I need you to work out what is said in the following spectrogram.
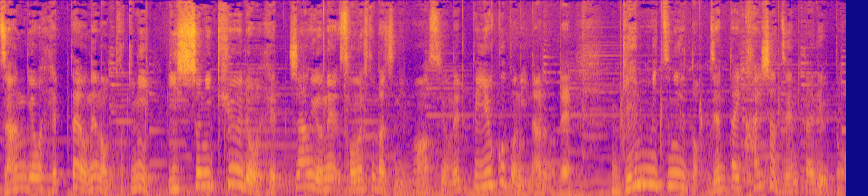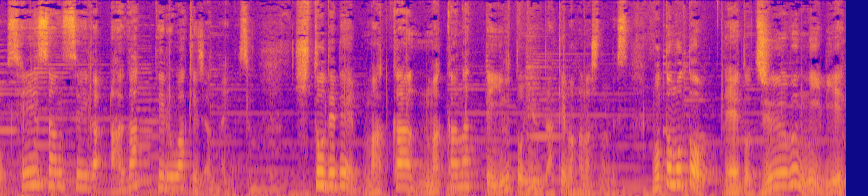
残業減ったよねの時に一緒に給料減っちゃうよね。その人たちに回すよねっていうことになるので厳密に言うと全体会社全体で言うと生産性が上がってるわけじゃないんですよ。人手で賄っているというだけの話なんです。もともと,、えーと十分に利益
